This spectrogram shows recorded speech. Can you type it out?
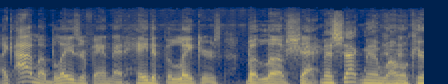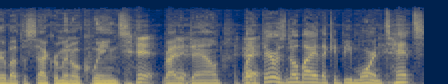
like. I'm a Blazer fan that hated the Lakers but loved Shaq. Man, Shaq, man, well, I don't care about the Sacramento Queens. Write it down. Like, there was nobody that could be more intense,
